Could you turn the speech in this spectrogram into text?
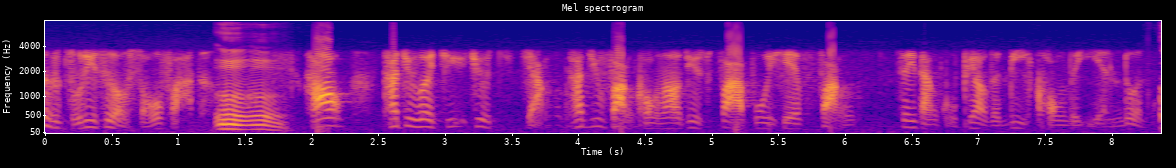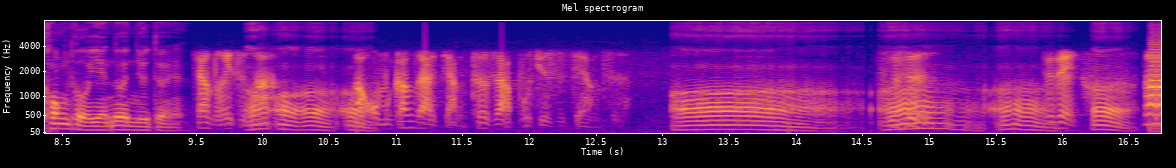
那个主力是有手法的。嗯嗯，好。他就会去就讲，他就放空，然后就发布一些放这档股票的利空的言论，空头言论就对，这样懂意思吗？嗯嗯嗯。那我们刚才讲特斯拉不就是这样子？哦，是不是？对不对？嗯。那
